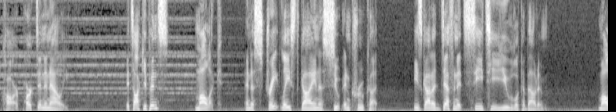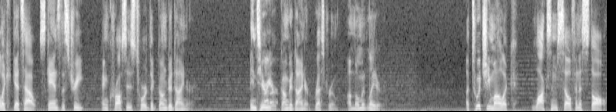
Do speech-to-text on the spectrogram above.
car parked in an alley. Its occupants? Moloch, and a straight laced guy in a suit and crew cut. He's got a definite CTU look about him. Moloch gets out, scans the street, and crosses toward the Gunga Diner. Interior, Gunga Diner, restroom, a moment later. A twitchy Moloch locks himself in a stall,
